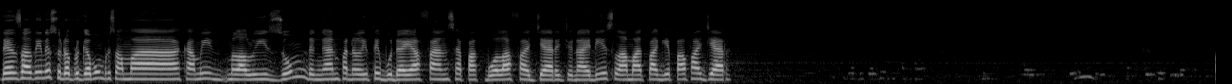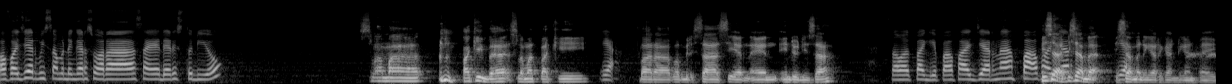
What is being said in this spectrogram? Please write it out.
Dan saat ini sudah bergabung bersama kami melalui Zoom dengan peneliti budaya fans sepak bola Fajar Junaidi. Selamat pagi Pak Fajar. Pak Fajar bisa mendengar suara saya dari studio? Selamat pagi Mbak, selamat pagi ya. para pemirsa CNN Indonesia. Selamat pagi Pak Fajar. Nah Pak Fajar. Bisa, bisa Mbak, bisa ya. mendengarkan dengan baik.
